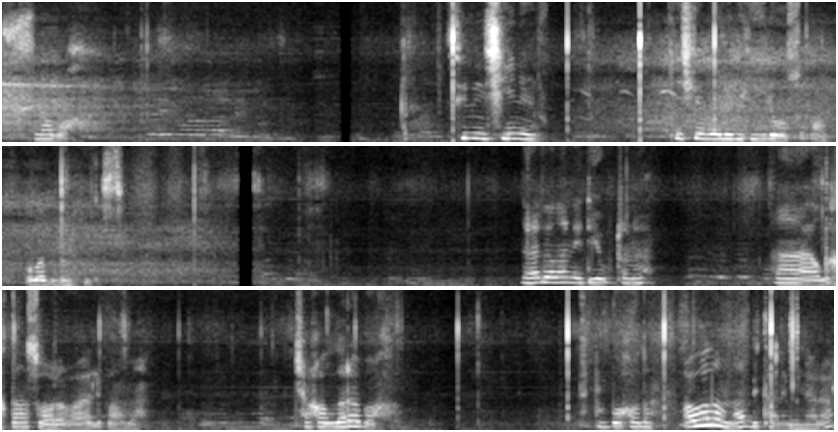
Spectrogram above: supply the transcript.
Şuna bak. Senin şeyini keşke böyle bir hile olsa lan. Olabilir hilesi. Nerede lan hediye butonu? Ha aldıktan sonra galiba ama. Çakallara bak. Bir bakalım. Alalım lan bir tane mineral.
